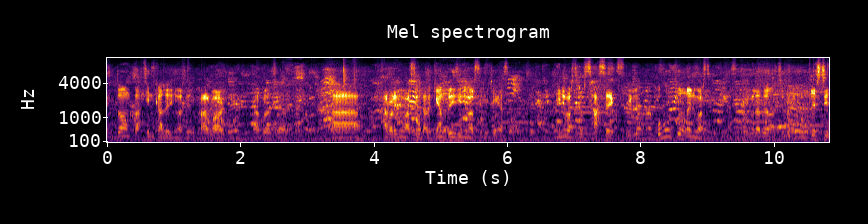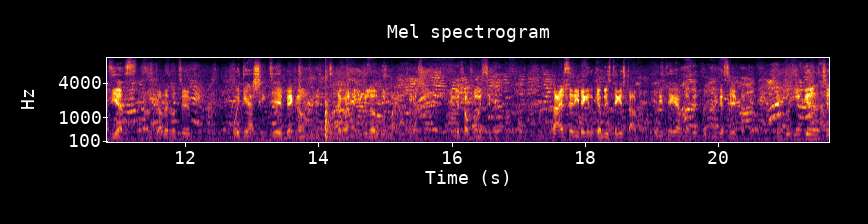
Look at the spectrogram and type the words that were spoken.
একদম প্রাচীন কালের ইউনিভার্সিটি হার্ভার্ড তারপর হচ্ছে হার্ভার্ড ইউনিভার্সিটি, তারপর ক্যামব্রিজ ইউনিভার্সিটি, ঠিক আছে? ইউনিভার্সিটি অফ সাসেক্স এগুলো মানে বহু পুরোনো ইউনিভার্সিটি, ঠিক আছে? এগুলো হচ্ছে মানে খুব প্রেস্টিজিয়াস যাদের হচ্ছে ঐতিহাসিক যে ব্যাকগ্রাউন্ড যদি চিন্তা করেন, এগুলোর উপর নাই, ঠিক আছে? এগুলো সবসময় ছিল। টাইলসের এটা কিন্তু ক্যামব্রিজ থেকে স্টার্ট হয়। এদিক থেকে আপনার কিন্তু ইকে সিলেক্ট করতে হবে। কিন্তু ইকের হচ্ছে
